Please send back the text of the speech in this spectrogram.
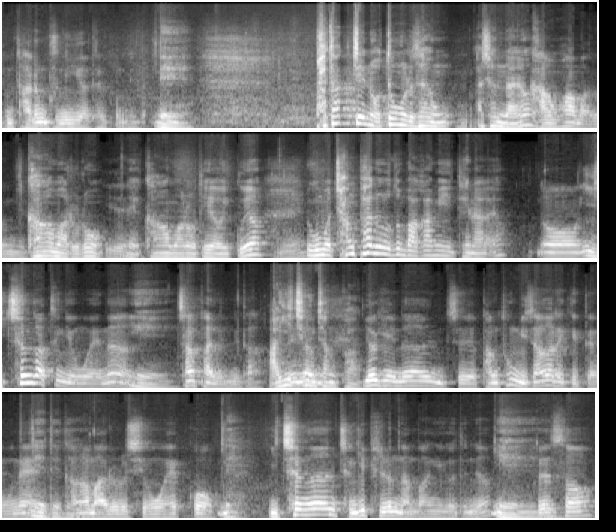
좀 다른 분위기가 될 겁니다. 네. 바닥재는 어떤 걸로 사용하셨나요? 강화 마루입니다. 강화마루로 예. 네, 강화마루 되어 있고요. 네. 이거 뭐 장판으로도 마감이 되나요? 어, 2층 같은 경우에는 예. 장판입니다. 아, 2층 왜냐하면 장판. 여기는 이제 방통 미장을 했기 때문에 네네네. 강화 마루를 시공했고 네. 2층은 전기 필름 난방이거든요. 예. 그래서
